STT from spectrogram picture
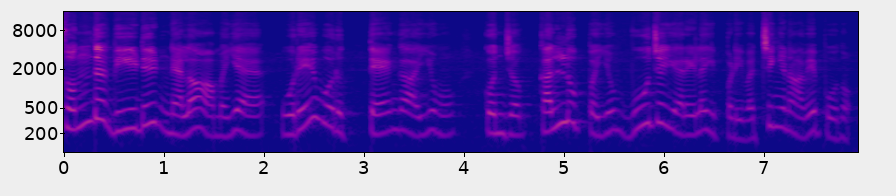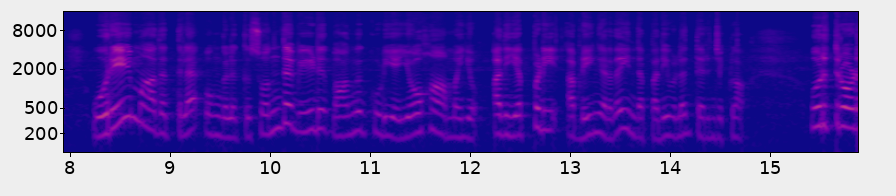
சொந்த வீடு நிலம் அமைய ஒரே ஒரு தேங்காயும் கொஞ்சம் கல்லுப்பையும் பூஜை அறையில் இப்படி வச்சிங்கனாவே போதும். ஒரே மாதத்தில் உங்களுக்கு சொந்த வீடு வாங்கக்கூடிய யோகா அமையும். அது எப்படி அப்படிங்கிறத இந்த பதிவில் தெரிஞ்சுக்கலாம். ஒருத்தரோட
